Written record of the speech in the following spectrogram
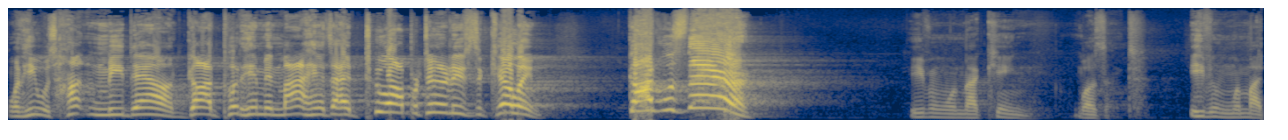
When he was hunting me down, God put him in my hands. I had two opportunities to kill him. God was there, even when my king wasn't even when my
